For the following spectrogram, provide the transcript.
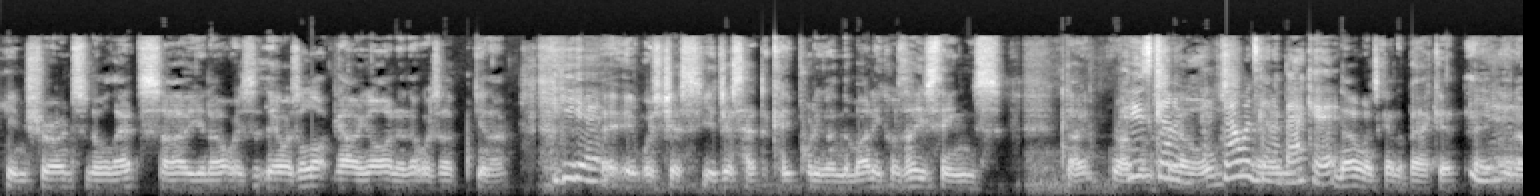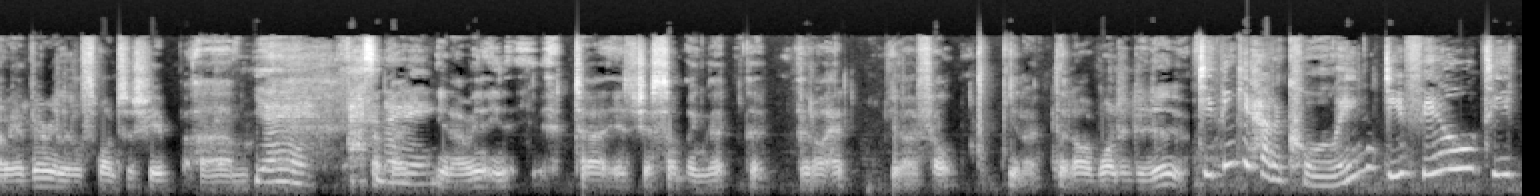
insurance and all that. So you know, it was there was a lot going on, and it was a you know, Yeah. it was just you just had to keep putting on the money because these things don't run Who's gonna- themselves. no one's gonna back it. No one's going to back it. And, Yeah. you know, we have very little sponsorship. Um, Yeah. but, Fascinating. you know, it, it, uh, it's just something that, that that I had, you know, felt, you know, that I wanted to do. Do you think you had a calling? Do you feel? Do you?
